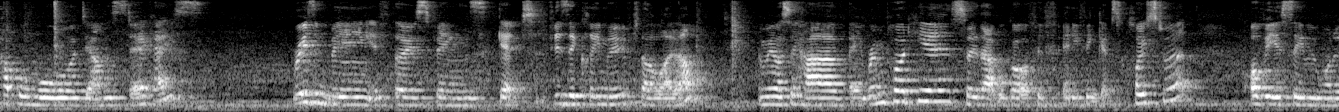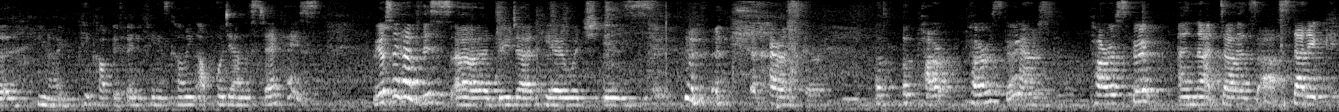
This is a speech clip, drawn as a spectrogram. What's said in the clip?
couple more down the staircase. Reason being, if those things get physically moved, they'll light up. And we also have a REM pod here, so that will go off if anything gets close to it. Obviously, we want to, you know, pick up if anything is coming up or down the staircase. We also have this uh, doodad here, which is A periscope. a, a par- periscope. Periscope. Periscope, and that does uh, static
